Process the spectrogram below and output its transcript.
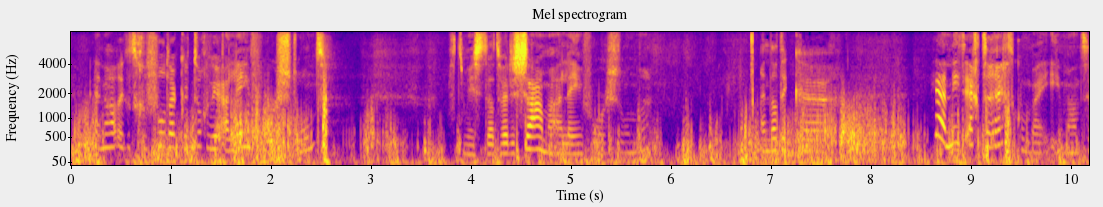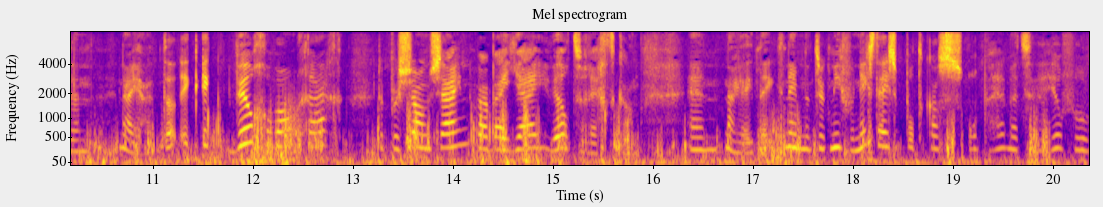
En dan had ik het gevoel dat ik er toch weer alleen voor stond. Of tenminste, dat we er samen alleen voor stonden. En dat ik uh, ja, niet echt terecht kom bij iemand. En nou ja, dat, ik, ik wil gewoon graag de persoon zijn waarbij jij wel terecht kan. En nou ja, ik, neem natuurlijk niet voor niks deze podcast op hè, met eh, heel veel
